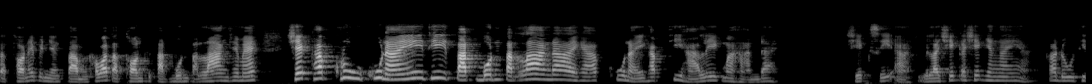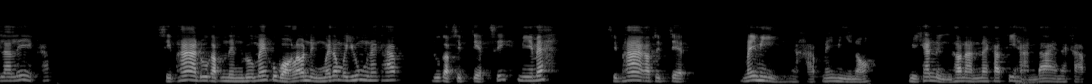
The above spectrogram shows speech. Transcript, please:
ตัดทอนให้เป็นอย่างต่ำคาว่าตัดทอนคือตัดบนตัดล่างใช่ไหม เช็คครับคู่คู่ไหนที่ตัดบนตัดล่างได้ครับ คู่ไหนครับที่หาเลขมาหารได้ เช็คซิอะ เวลาเช็คก็เช็คยังไงอะ ก็ดูทีละเลขครับ สิบห้าดูกับหนึ่งดูไหมกูบอกแล้วหนึ่งไม่ต้องมายุ่งนะครับ ดูกับสิบเจ็ดสิมีไหมสิบห้ากับสิบเจ็ดไม่มีนะครับ ไม่มีเนาะมีแค่หนึ่งเท่านั้นนะครับที่หารได้นะครับ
